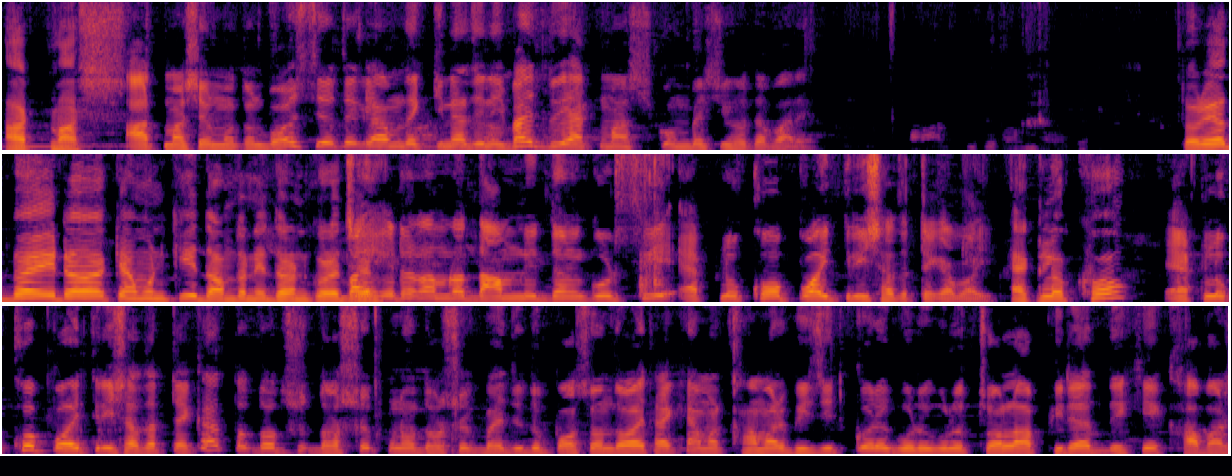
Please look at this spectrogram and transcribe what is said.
আট মাস। আট মাসের মতন বয়স যেহেতু এগুলো আমাদের কিনা জিনিস ভাই দুই এক মাস কম বেশি হতে পারে। তো রিয়াদ ভাই এটা কেমন কি দামটা নির্ধারণ করেছে ভাই এটার আমরা দাম নির্ধারণ করছি এক লক্ষ পঁয়ত্রিশ হাজার টাকা ভাই। এক লক্ষ? এক লক্ষ পঁয়ত্রিশ হাজার টাকা। তো দর্শক- দর্শক কোনো দর্শক ভাই যদি পছন্দ হয় থাকে আমার খামার ভিজিট করে গরুগুলো চলাফেরা দেখে খাবার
